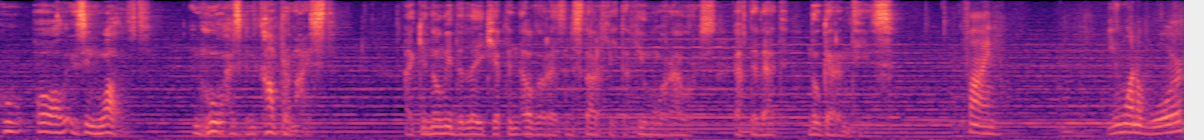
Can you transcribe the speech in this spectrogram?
who all is involved and who has been compromised. I can only delay Captain Alvarez and Starfleet a few more hours. After that, no guarantees. Fine. You want a war?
